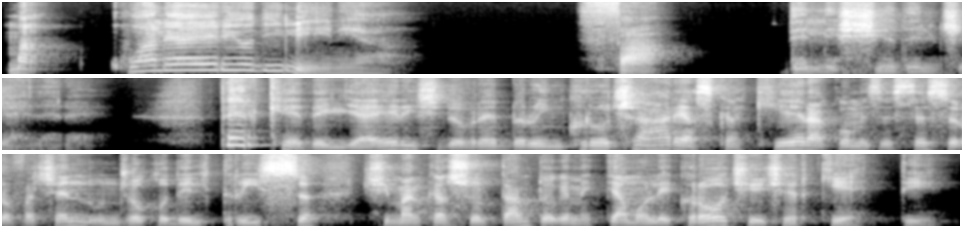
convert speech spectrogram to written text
Ma quale aereo di linea fa delle scie del genere? Perché degli aerei si dovrebbero incrociare a scacchiera come se stessero facendo un gioco del tris? Ci manca soltanto che mettiamo le croci e i cerchietti.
